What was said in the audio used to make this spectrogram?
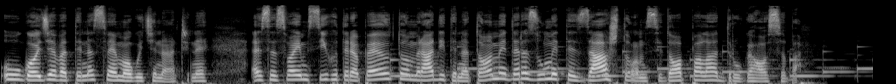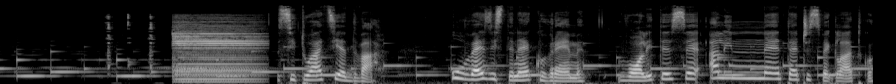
ugođavate na sve moguće načine. E, sa svojim psihoterapeutom radite na tome da razumete zašto vam se dopala druga osoba. Situacija 2. U vezi ste neko vreme. Volite se, ali ne teče sve glatko.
